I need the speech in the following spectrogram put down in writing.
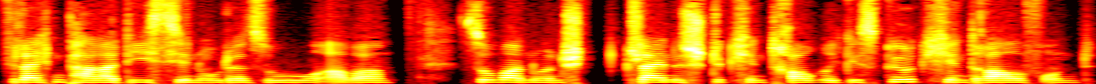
Vielleicht ein Paradieschen oder so, aber so war nur ein kleines Stückchen trauriges Gürkchen drauf und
